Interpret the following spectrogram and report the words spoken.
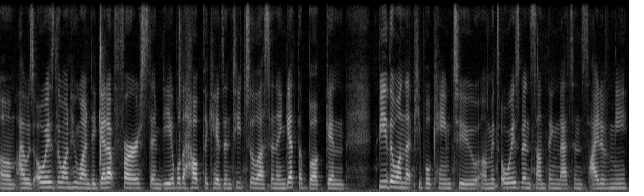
um, I was always the one who wanted to get up first and be able to help the kids and teach the lesson and get the book and be the one that people came to. Um, it's always been something that's inside of me.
